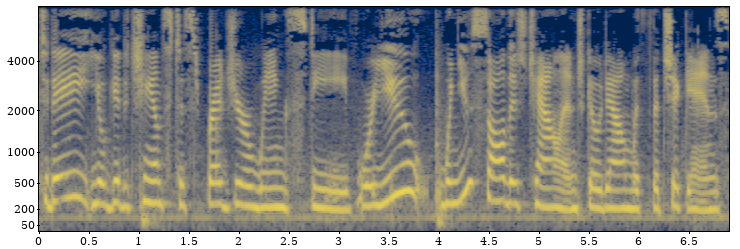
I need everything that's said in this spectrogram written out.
Today you'll get a chance to spread your wings." Steve, were you when you saw this challenge go down with the chickens?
